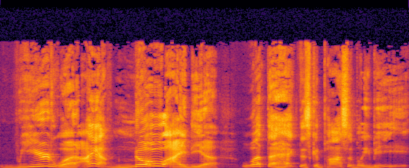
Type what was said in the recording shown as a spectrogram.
weird one. I have no idea what the heck this could possibly be.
